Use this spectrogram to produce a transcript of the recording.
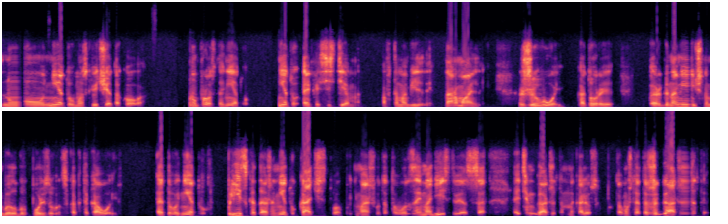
ну, нету в москвиче такого. Ну, просто нету. Нету экосистемы автомобильной, нормальной, живой, которой эргономично было бы пользоваться как таковой. Этого нету. Близко даже нету качества, понимаешь, вот этого вот взаимодействия с этим гаджетом на колесах. Потому что это же гаджеты.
